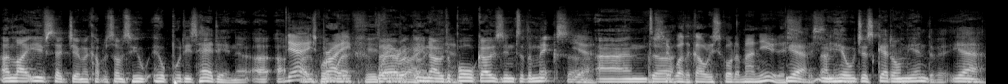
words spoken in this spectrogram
and like you've said, Jim, a couple of times, he'll, he'll put his head in. At, at- Yeah, at he's point where- brave. He's Where, brave, you know the ball goes into the mixer, Yeah. and uh, well, the goal he scored at Man U. This, yeah, this and he'll just get on the end of it. Yeah.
